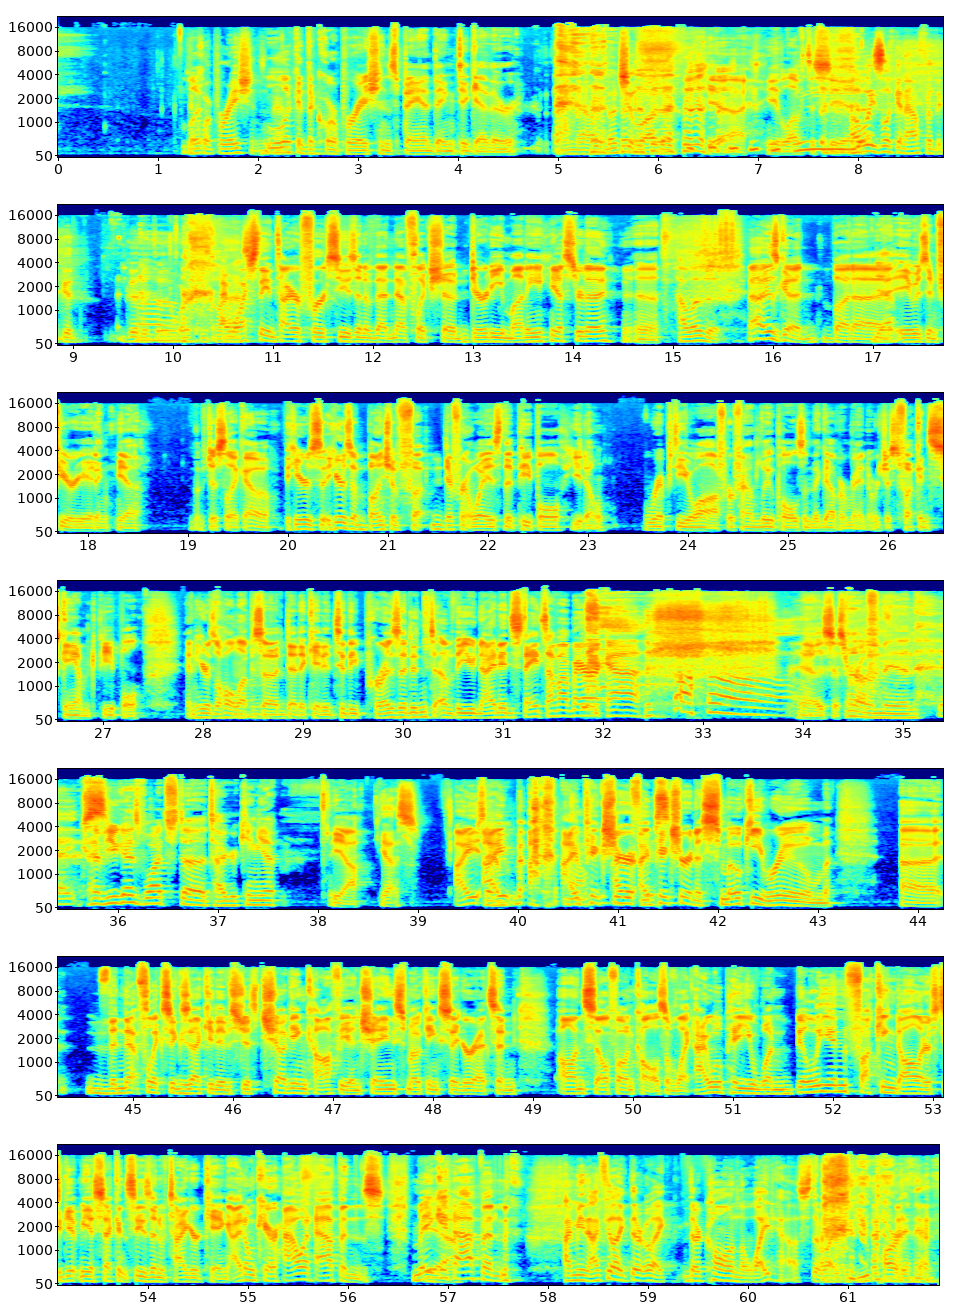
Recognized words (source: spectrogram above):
The Look- corporations, man. Look at the corporations banding together. I know, don't you love it? Yeah, you love to see it. Always looking out for the good good of the working class. I watched the entire first season of that Netflix show Dirty Money yesterday. Yeah. How was it? It was good, but uh, Yeah. it was infuriating. Yeah, of just like, oh, here's here's a bunch of fu- different ways that people, you know, ripped you off or found loopholes in the government or just fucking scammed people. And here's a whole Mm-hmm. episode dedicated to the president of the United States of America. yeah, it's just Oh rough. man. Yikes. Have you guys watched uh, Tiger King yet? Yeah. yes. I Sam? I I No, picture I I, picture in a smoky room uh the Netflix executives just chugging coffee and chain smoking cigarettes and on cell phone calls of like I will pay you 1 billion fucking dollars to get me a second season of Tiger King. I don't care how it happens. Make it happen. I mean, I feel like they're like they're calling the White House. They're like, if you pardon him,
